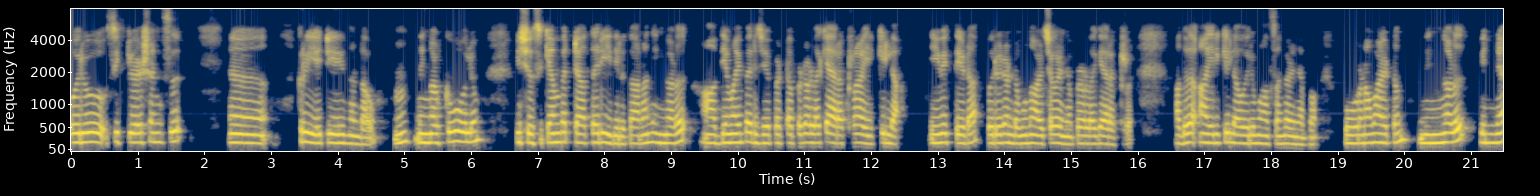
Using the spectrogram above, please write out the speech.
ഒരു സിറ്റുവേഷൻസ് ക്രിയേറ്റ് ചെയ്യുന്നുണ്ടാവും. നിങ്ങൾക്ക് പോലും വിശ്വസിക്കാൻ പറ്റാത്ത രീതിയിൽ. കാരണം നിങ്ങൾ ആദ്യമായി പരിചയപ്പെട്ടപ്പോഴുള്ള ക്യാരക്ടർ ആയിരിക്കില്ല. ഈ വ്യക്തിയുടെ ഒരു രണ്ട് മൂന്ന് ആഴ്ച കഴിഞ്ഞപ്പോഴുള്ള ക്യാരക്ടർ അത് ആയിരിക്കില്ല ഒരു മാസം കഴിഞ്ഞപ്പോൾ പൂർണമായിട്ടും നിങ്ങൾ പിന്നെ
